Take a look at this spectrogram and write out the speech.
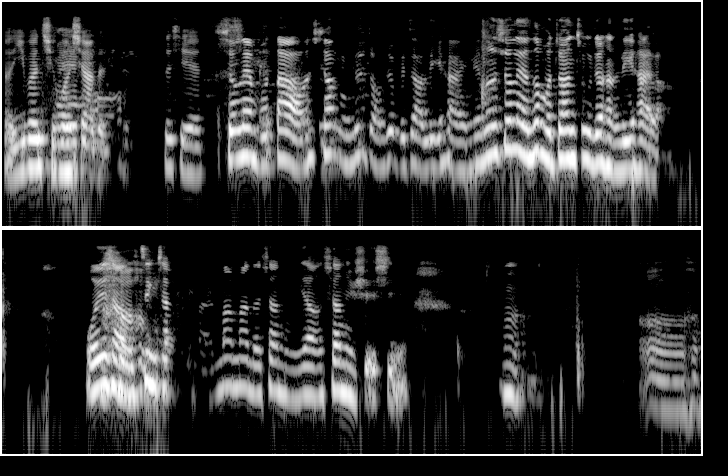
呃，一般情况下的这些修炼不到，像你那种就比较厉害，你能修炼这么专注就很厉害了。我也想静下来，慢慢的像你一样向你学习。嗯。哦，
